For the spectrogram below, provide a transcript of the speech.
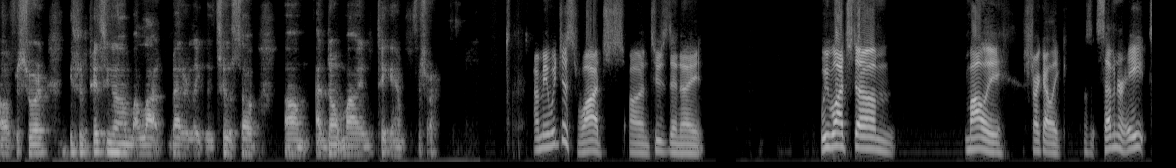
uh, for sure. He's been pitching them a lot better lately too. So um I don't mind taking him for sure. I mean, we just watched on Tuesday night. We watched um Molly strike out like was it seven or eight?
